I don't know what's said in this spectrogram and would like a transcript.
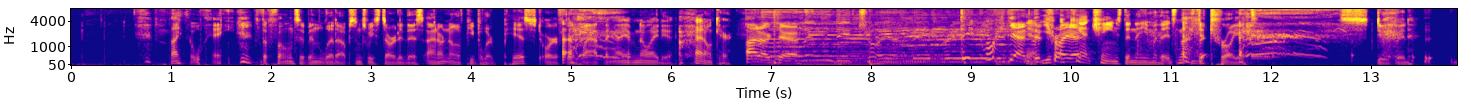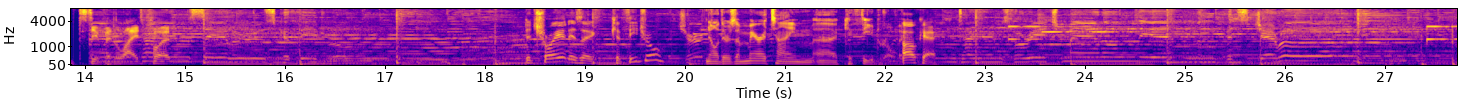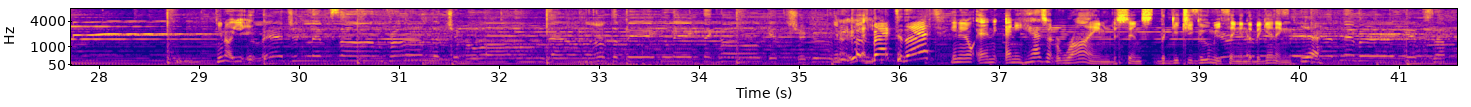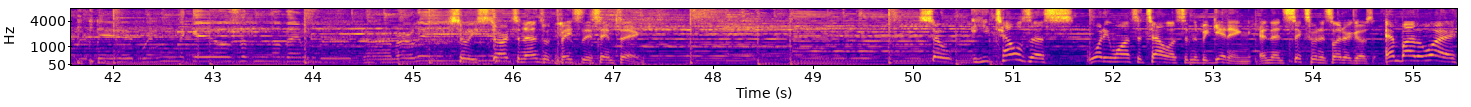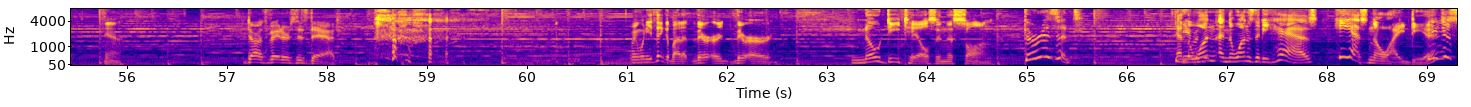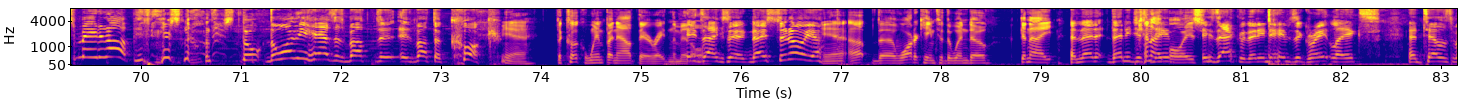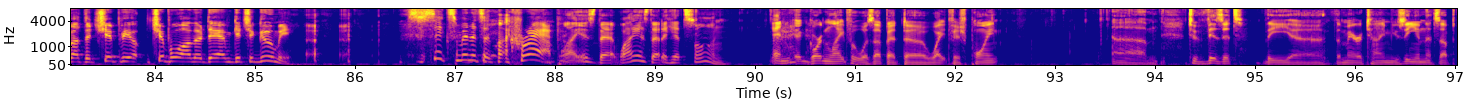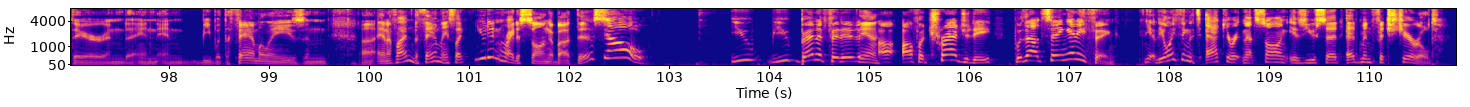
By the way, the phones have been lit up since we started this. I don't know if people are pissed or if they're laughing. I have no idea. I don't care. I don't care. in Detroit, they prayed. Yeah, Yeah, you, you can't change the name of it. It's not Detroit. Stupid. Stupid Lightfoot. Maritime Sailors Cathedral. Detroit is a cathedral? No, there's a maritime uh, cathedral there. Okay. You know, The you, legend lives on from the Chippewa down of the big lake they call Gitchagoo. He goes back to that? you know, and and he hasn't rhymed since the Gitche Gumee thing in the beginning. Yeah. Never gives up the dead when the gales of November come early. So he starts and ends with basically the same thing. So he tells us what he wants to tell us in the beginning, and then six minutes later he goes, and by the way, Yeah. Darth Vader's his dad. I mean, when you think about it, there are there are no details in this song, There isn't. and the one and the ones that he has, he has no idea. He just made it up. there's no, there's The, the one he has is about the is about the cook. yeah. The cook wimping out there right in the middle. Exactly saying, nice to know you. Yeah. Up. the water came through the window. Good night. And then then he just Good night, names, boys. exactly. Then he names the Great Lakes and tells us about the Chippewa, Chippewa on their damn Gitche Gumee. Six minutes of crap. Why is that? Why is that a hit song? And Gordon Lightfoot was up at uh, Whitefish Point um, to visit the uh, the maritime museum that's up there and and and be with the families and uh, and if I'm the family, it's like you didn't write a song about this. No. You you benefited Yeah. off a tragedy without saying anything. Yeah, the only thing that's accurate in that song is you said Edmund Fitzgerald.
